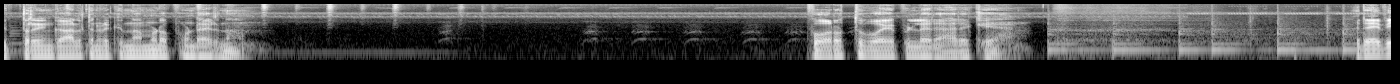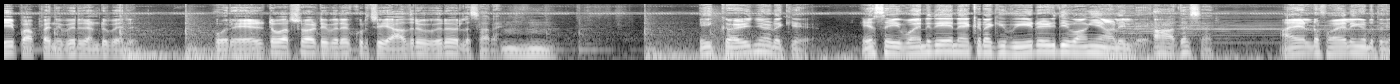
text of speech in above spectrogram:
ഇത്രയും കാലത്തിനിടയ്ക്ക് നമ്മുടെ ഒപ്പം ഉണ്ടായിരുന്ന പുറത്തു പോയ പിള്ളേർ ആരൊക്കെയാ? രവി പപ്പൻ ഇവർ രണ്ടുപേര്. ഒരു ഏഴെട്ട് വർഷമായിട്ട് ഇവരെ കുറിച്ച് യാതൊരു വിവരമില്ല സാറേ. ഈ കഴിഞ്ഞ ഇടയ്ക്ക് എസ് ഐ വനിതയെ നേക്കടയ്ക്ക് വീട് എഴുതി വാങ്ങിയ ആളില്ലേ? ആ അതെ സാർ. അയാളുടെ ഫയലിംഗ് എടുത്ത്.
